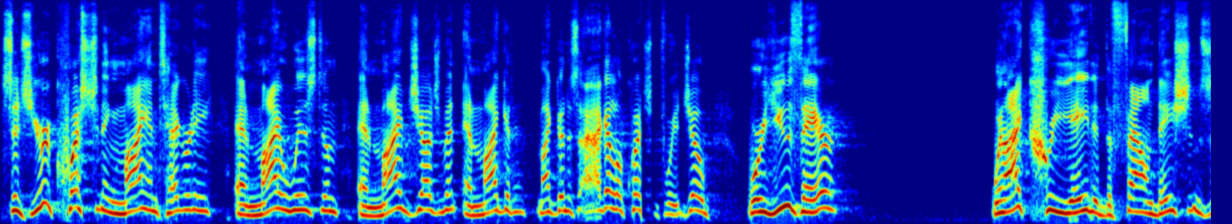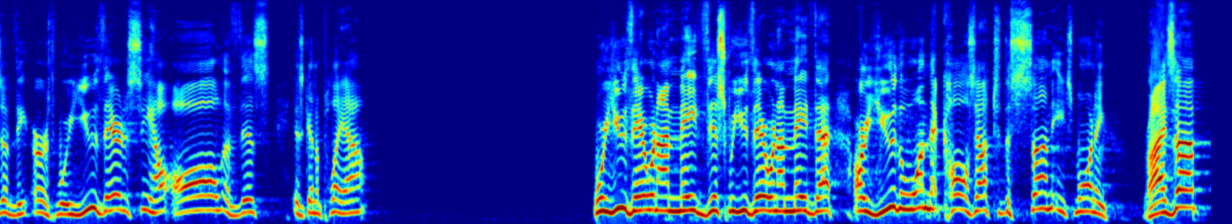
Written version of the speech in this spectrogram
Since you're questioning my integrity and my wisdom and my judgment and my, good, my goodness, I got a little question for you. Job, were you there when I created the foundations of the earth? Were you there to see how all of this is going to play out? Were you there when I made this? Were you there when I made that? Are you the one that calls out to the sun each morning, rise up?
